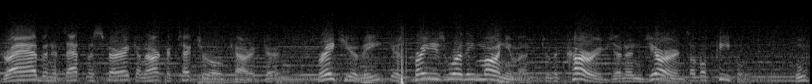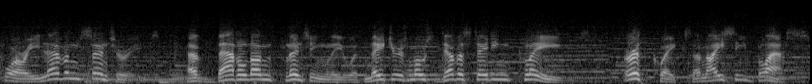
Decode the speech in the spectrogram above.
drab in its atmospheric and architectural character, Reykjavik is a praiseworthy monument to the courage and endurance of a people who for 11 centuries have battled unflinchingly with nature's most devastating plagues, earthquakes and icy blasts,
